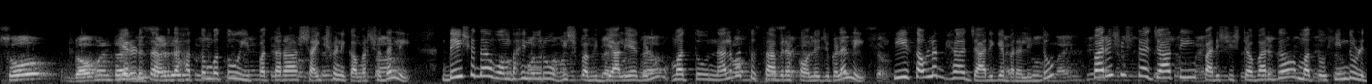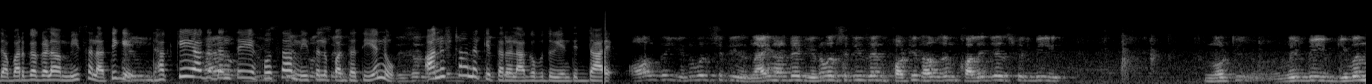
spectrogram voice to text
सो गवर्नमेंट ಎರಡು ಸಾವಿರದ ಹತ್ತೊಂಬತ್ತು ಇಪ್ಪತ್ತರ ಶೈಕ್ಷಣಿಕ ವರ್ಷದಲ್ಲಿ ದೇಶದ ಒಂಬೈನೂರು ವಿಶ್ವವಿದ್ಯಾಲಯಗಳು ಮತ್ತು ನಲವತ್ತು ಸಾವಿರ ಕಾಲೇಜುಗಳಲ್ಲಿ ಈ ಸೌಲಭ್ಯ ಜಾರಿಗೆ ಬರಲಿದ್ದು ಪರಿಶಿಷ್ಟ ಜಾತಿ ಪರಿಶಿಷ್ಟ ವರ್ಗ ಮತ್ತು ಹಿಂದುಳಿದ ವರ್ಗಗಳ ಮೀಸಲಾತಿಗೆ ಧಕ್ಕೆಯಾಗದಂತೆ ಹೊಸ ಮೀಸಲು ಪದ್ಧತಿಯನ್ನು ಅನುಷ್ಠಾನಕ್ಕೆ ತರಲಾಗುವುದು ಎಂದಿದ್ದಾರೆ Noti- will be given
